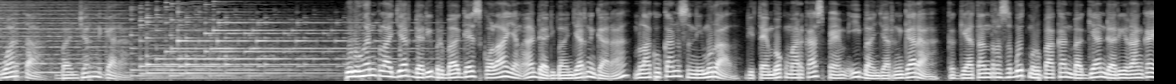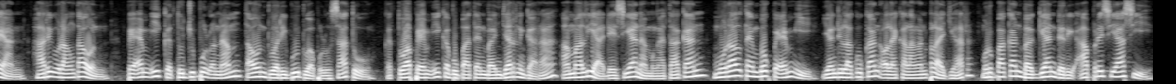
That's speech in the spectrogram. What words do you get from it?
Warta Banjarnegara. Puluhan pelajar dari berbagai sekolah yang ada di Banjarnegara melakukan seni mural di tembok markas PMI Banjarnegara. Kegiatan tersebut merupakan bagian dari rangkaian Hari Ulang Tahun PMI ke-76 tahun 2021. Ketua PMI Kabupaten Banjarnegara, Amalia Desiana mengatakan, mural tembok PMI yang dilakukan oleh kalangan pelajar merupakan bagian dari apresiasi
